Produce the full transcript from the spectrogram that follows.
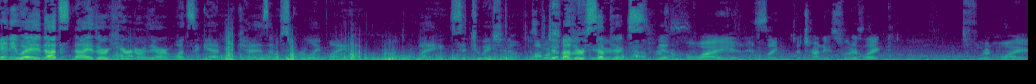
Anyway, that's neither here nor there. Once again, because I'm scrolling my my situation off Also, to other you're- subjects. Yes. from Hawaii, and it's like the Chinese food is like food in Hawaii.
